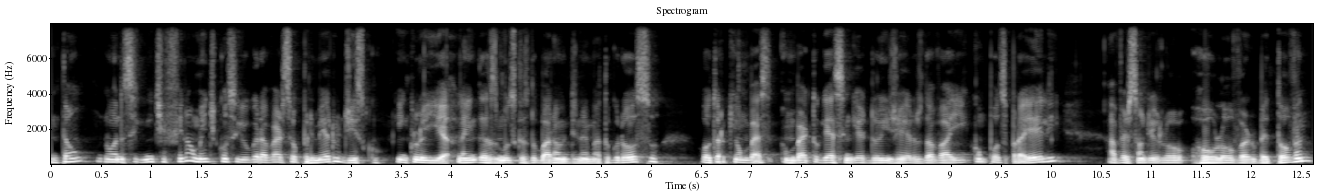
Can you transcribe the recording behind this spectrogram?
Então, no ano seguinte, finalmente conseguiu gravar seu primeiro disco, que incluía, além das músicas do Barão de Mato Grosso, outra que Humberto Gessinger do Engenheiros do Havaí compôs para ele, a versão de Roll Over Beethoven.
